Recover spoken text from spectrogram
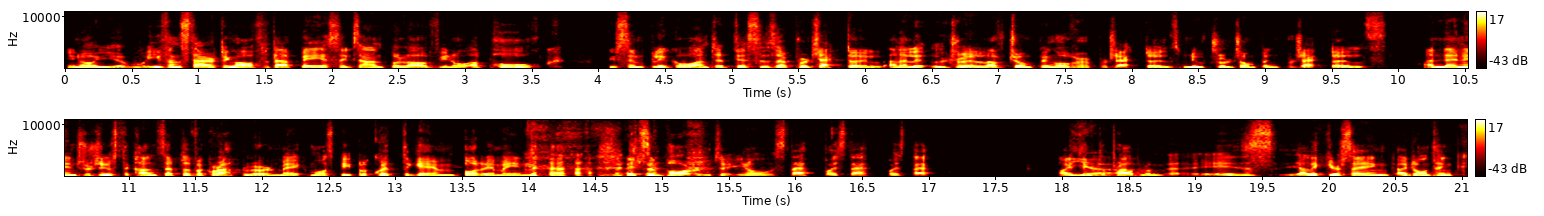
you know, even starting off with that base example of, you know, a poke, You simply go on to this is a projectile and a little drill of jumping over projectiles, neutral jumping projectiles, and then introduce the concept of a grappler and make most people quit the game. But I mean, it's important to, you know, step by step by step. I think Yeah. the problem uh, is, like you're saying, I don't think,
